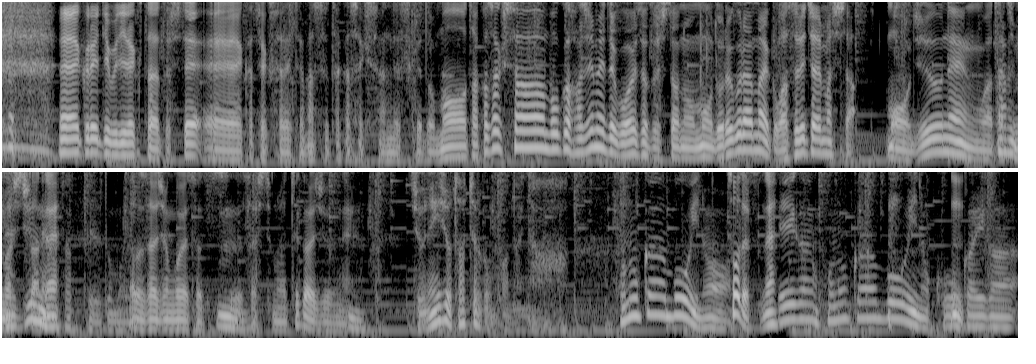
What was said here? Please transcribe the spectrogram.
えークリエイティブディレクターとして、えー活躍されてます高崎さんですけども。高崎さん僕初めてご挨拶したのもうどれぐらい前か忘れちゃいました。もう10年は経ちました多分10年ね多分最初にご挨拶させてもらってから10年、10年以上経ってるかもわかんないなほのかわボーイのそうですね。映画のほのかわボーイの公開が、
